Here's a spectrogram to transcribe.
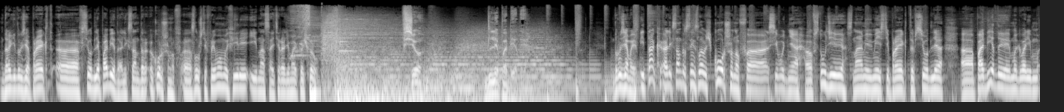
Дорогие друзья, проект э, «Все для победы» Александр Куршунов. Э, слушайте в прямом эфире и на сайте радиомаяк.ру. «Все для победы». Друзья мои, итак, Александр Станиславович Коршунов а, сегодня а, в студии с нами вместе проекта «Все для а, победы». Мы говорим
